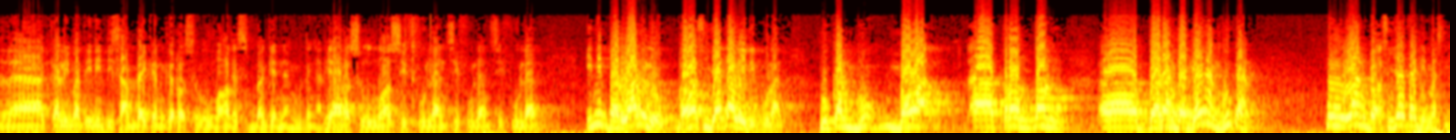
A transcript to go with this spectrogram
lah kalimat ini disampaikan ke Rasulullah oleh sebagian yang mendengar. Ya Rasulullah si fulan si fulan si fulan. Ini baru anu loh, bawa senjata loh ini pulang. Bukan bu, bawa uh, tronton uh, barang dagangan bukan pulang bawa senjata ini masih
